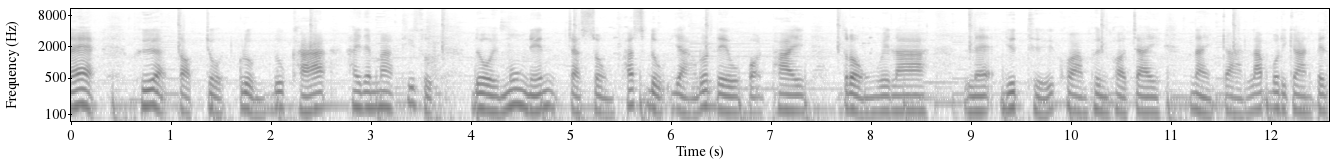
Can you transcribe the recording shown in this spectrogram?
แรก เพื่อตอบโจทย์กลุ่มลูกค้าให้ได้มากที่สุด โดยมุ่งเน้นจัดส่งพัสดุอย่างรวดเร็วปลอดภัย ตรงเวลา และยึดถือความพึงพอใจในการรับบริการเป็น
